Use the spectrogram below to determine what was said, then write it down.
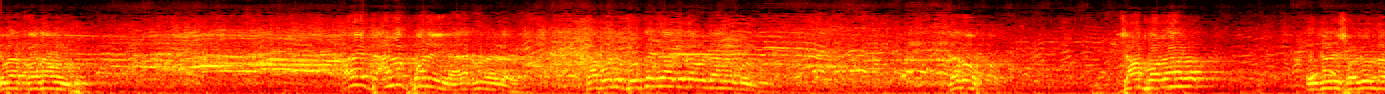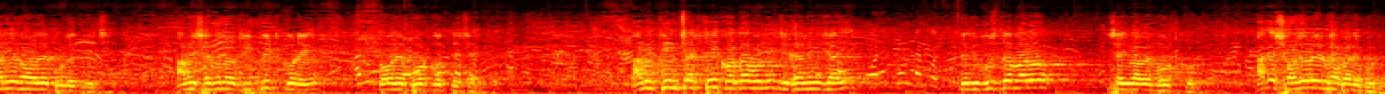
এবার কথা বলব। আরে ডায়লগ পরে আর এখন তা বলে বলতে যাওয়া আগে তারপর ডায়লগ বলব। দেখো, যা বলার, এখানে সজল দাঁড়িয়ে তোমাদের বলে দিয়েছে। আমি সেগুলো রিপিট করে তোমাদের বোর করতে চাই। আমি তিন চারটেই কথা বলি, যেখানেই যাই। যদি বুঝতে পারো, সেইভাবে ভোট করো আগে সজলের ব্যাপারে বলি।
